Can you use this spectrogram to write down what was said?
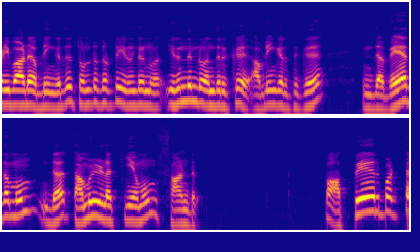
வழிபாடு அப்படிங்கிறது தொன்று தொட்டு இருந்து இருந்துட்டு வந்திருக்கு அப்படிங்கிறதுக்கு இந்த வேதமும் இந்த தமிழ் இலக்கியமும் சான்று. இப்போ அப்பேற்பட்ட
